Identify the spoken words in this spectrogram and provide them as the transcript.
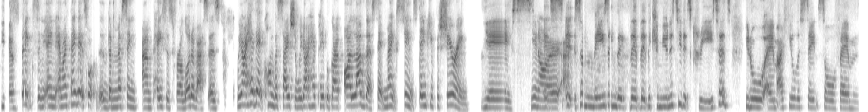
yeah. speaks. And, and, and I think that's what the missing um, pieces for a lot of us is we don't have that conversation. We don't have people going, I love this. That makes sense. Thank you for sharing. Yes, you know, it's, it's amazing the, the, the community that's created. You know, um, I feel the sense of um,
